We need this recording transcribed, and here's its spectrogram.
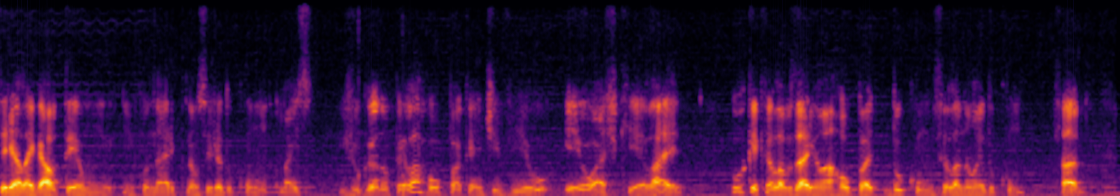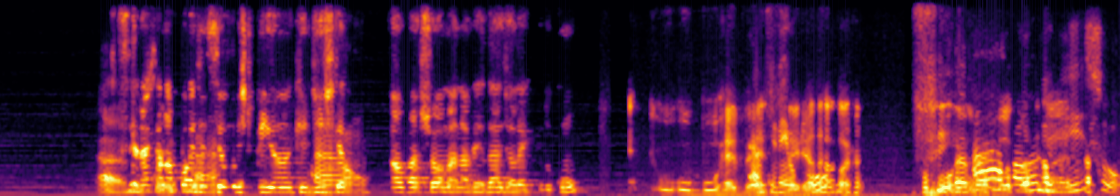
seria legal ter um, um Kunari que não seja do Kun, mas julgando pela roupa que a gente viu, eu acho que ela é. Por que, que ela usaria uma roupa do Kun se ela não é do Kun, sabe? Ah, Será que ela pode ah. ser uma espiã que diz não. que é Alvachó, mas na verdade ela é do Kun? O, o Bu reverso ah, seria da hora. O Bu reverso. Ah, falando nisso,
